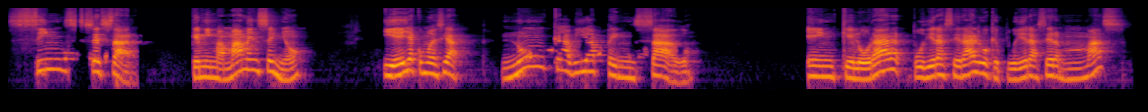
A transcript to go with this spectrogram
sin cesar, que mi mamá me enseñó y ella como decía, nunca había pensado en que el orar pudiera ser algo que pudiera ser más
